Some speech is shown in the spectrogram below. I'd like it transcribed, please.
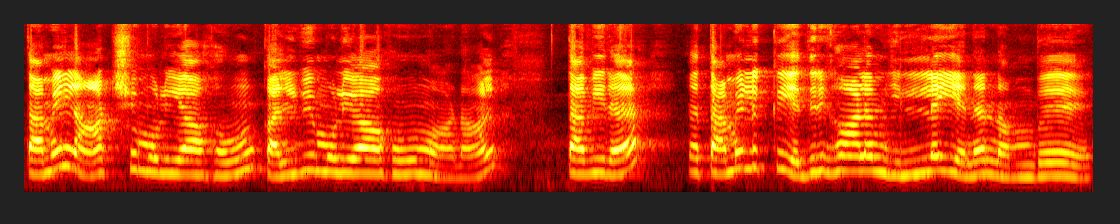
தமிழ் ஆட்சி மொழியாகவும் கல்வி மொழியாகவும் ஆனால் தவிர தமிழுக்கு எதிர்காலம் இல்லை என நம்பு.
